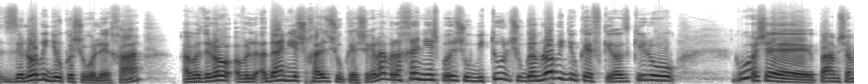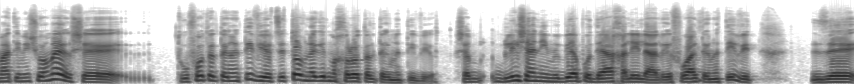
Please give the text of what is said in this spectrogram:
זה לא בדיוק קשור אליך, אבל זה לא, אבל עדיין יש לך איזשהו קשר אליו, ולכן יש פה איזשהו ביטול שהוא גם לא בדיוק הפקר, אז כאילו, כמו שפעם שמעתי מישהו אומר, ש... תרופות אלטרנטיביות זה טוב נגד מחלות אלטרנטיביות. עכשיו, בלי שאני מביע פה דעה חלילה על רפואה אלטרנטיבית, זה,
